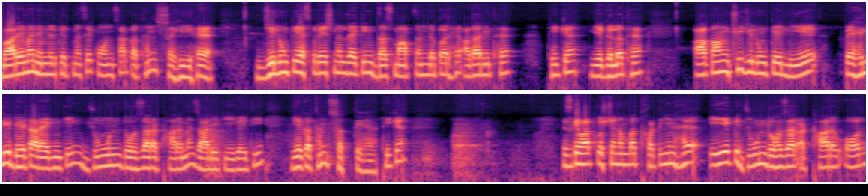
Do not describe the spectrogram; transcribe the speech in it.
बारे में निम्नलिखित में से कौन सा कथन सही है? जिलों की एस्पिरेशनल रैंकिंग दस मापदंड पर है, आधारित है, ठीक है? ये गलत है। आकांक्षी जिलों के लिए पहली डेटा रैंकिंग जून 2018 में जारी की गई थी। ये कथन सत्य है, ठीक है? इसके बाद क्वेश्चन नंबर थर्टीन है। एक जून 2018 और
